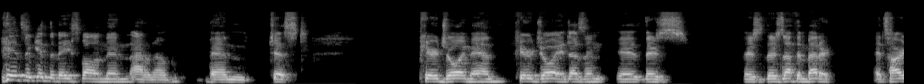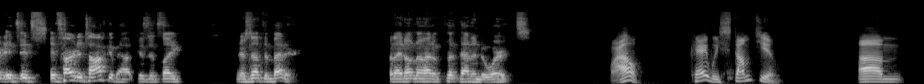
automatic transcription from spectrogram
He ends up getting the baseball, and then I don't know, then just pure joy, man. Pure joy. It doesn't it, there's There's there's nothing better. It's hard. It's it's it's hard to talk about because it's like there's nothing better. But I don't know how to put that into words. Wow. Okay, we stumped you. Um,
